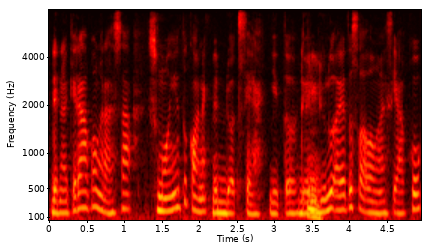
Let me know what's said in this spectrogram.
dan akhirnya aku ngerasa semuanya tuh connect the dots ya gitu dari Hmm. dulu ayah tuh selalu ngasih aku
